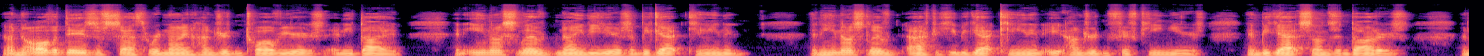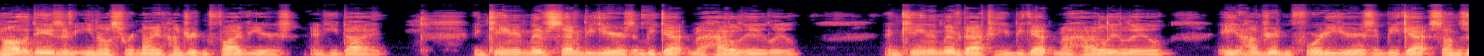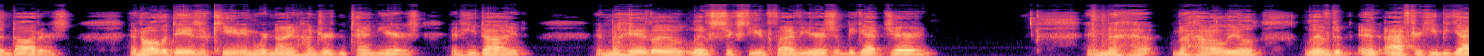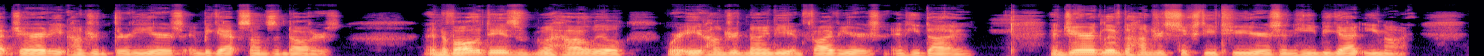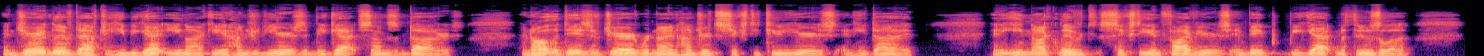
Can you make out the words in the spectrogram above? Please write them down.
And all the days of Seth were nine hundred and twelve years, and he died. And Enos lived ninety years and begat Cainan. And Enos lived after he begat Cainan eight hundred and fifteen years, and begat sons and daughters. And all the days of Enos were nine hundred and five years, and he died. And Cainan lived seventy years, and begat Mahalalel. And Cainan lived after he begat Mahalalel eight hundred and forty years, and begat sons and daughters. And all the days of Cainan were nine hundred and ten years, and he died. And Mahalalel lived sixty and five years, and begat Jared. And Mahalalel lived and after he begat Jared eight hundred and thirty years, and begat sons and daughters. And of all the days of Mahalalel were eight hundred ninety and five years, and he died. And Jared lived a hundred sixty two years, and he begat Enoch. And Jared lived after he begat Enoch eight hundred years, and begat sons and daughters. And all the days of Jared were nine hundred sixty two years, and he died. And Enoch lived sixty and five years, and begat Methuselah.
